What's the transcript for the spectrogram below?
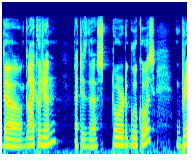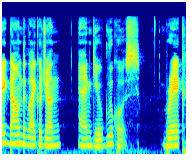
the glycogen, that is the stored glucose, break down the glycogen and give glucose. Break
